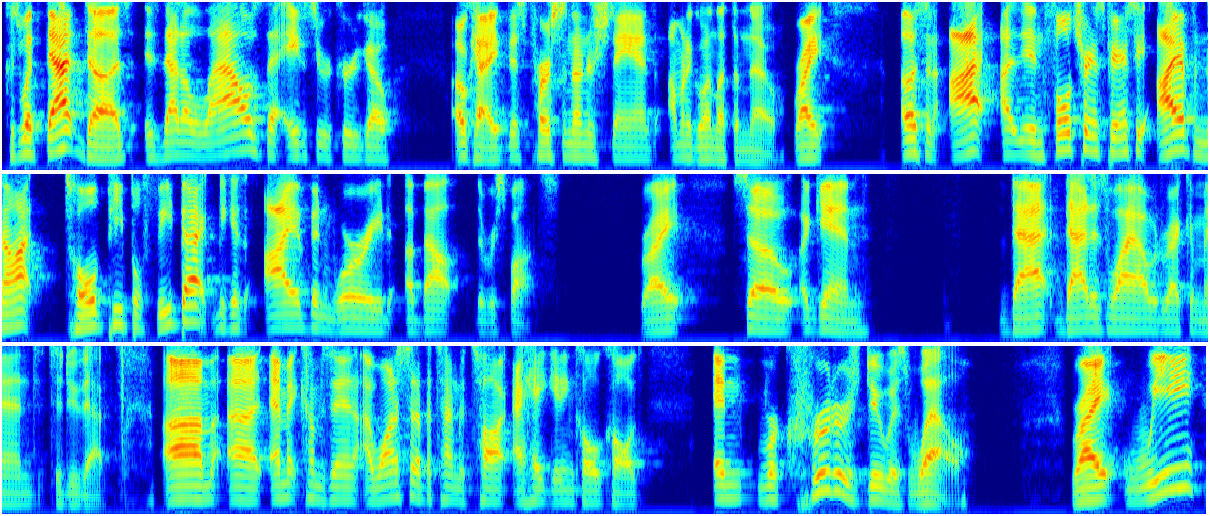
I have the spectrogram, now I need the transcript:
Because what that does is that allows the agency recruiter to go, okay, this person understands. I'm going to go and let them know, right? Listen, I, in full transparency, I have not told people feedback because I have been worried about the response, right? So again, that that is why I would recommend to do that. Um, uh, Emmett comes in. I want to set up a time to talk. I hate getting cold called, and recruiters do as well right? We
